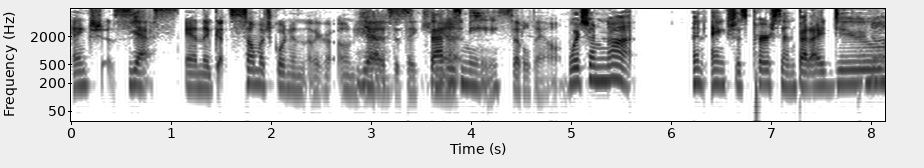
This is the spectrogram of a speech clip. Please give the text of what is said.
anxious. yes And they've got so much going in their own head Yes, that they can't that is me. settle down. which i'm not an anxious person but i do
